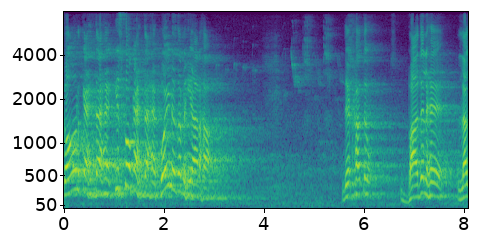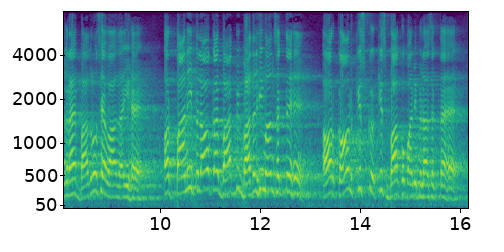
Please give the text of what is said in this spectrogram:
کون کہتا ہے؟ کس کو کہتا ہے؟ کوئی نظر نہیں آ رہا۔ دیکھا تو بادل ہے لگ رہا ہے بادلوں سے آواز آئی ہے۔ اور پانی پلاؤ کا بات بھی بادل ہی مان سکتے ہیں۔ اور کون کس کو، کس باغ کو پانی پلا سکتا ہے؟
